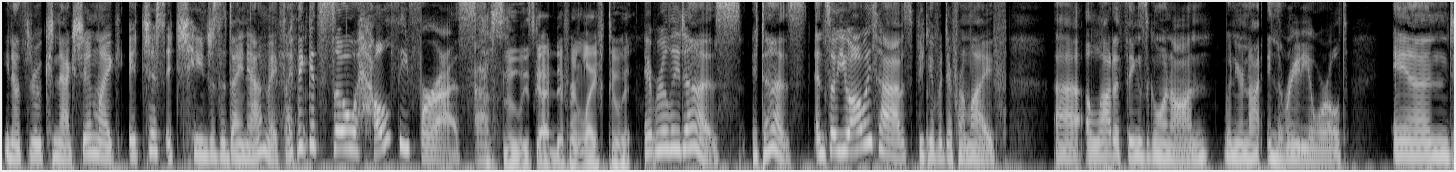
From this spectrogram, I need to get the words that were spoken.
you know, through a connection. Like it just it changes the dynamics. I think it's so healthy for us. Absolutely, it's got a different life to it. It really does. It does. And so you always have, speaking of a different life, uh, a lot of things going on when you're not in the radio world. And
